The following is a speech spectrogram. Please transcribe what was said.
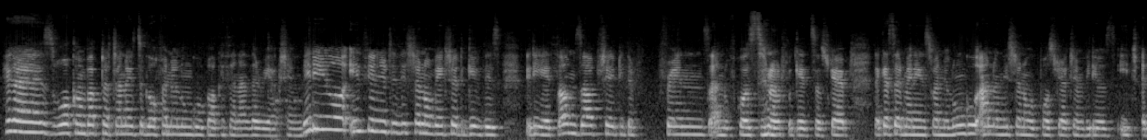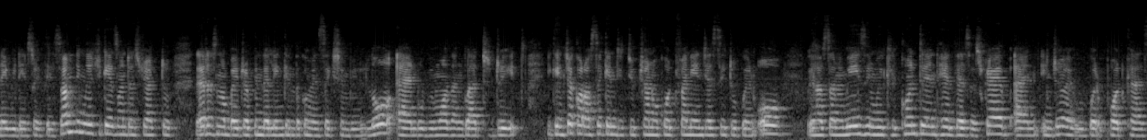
Hey guys, welcome back to our channel. It's a girl Lungu back with another reaction video. If you're new to this channel, make sure to give this video a thumbs up, share it with your friends, and of course do not forget to subscribe. Like I said, my name is Fanny and on this channel we post reaction videos each and every day. So if there's something that you guys want us to react to, let us know by dropping the link in the comment section below, and we'll be more than glad to do it. You can check out our second YouTube channel called Fanny and Jessy 2.0. We have some amazing weekly content. Head there, subscribe, and enjoy. We've got a podcast.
